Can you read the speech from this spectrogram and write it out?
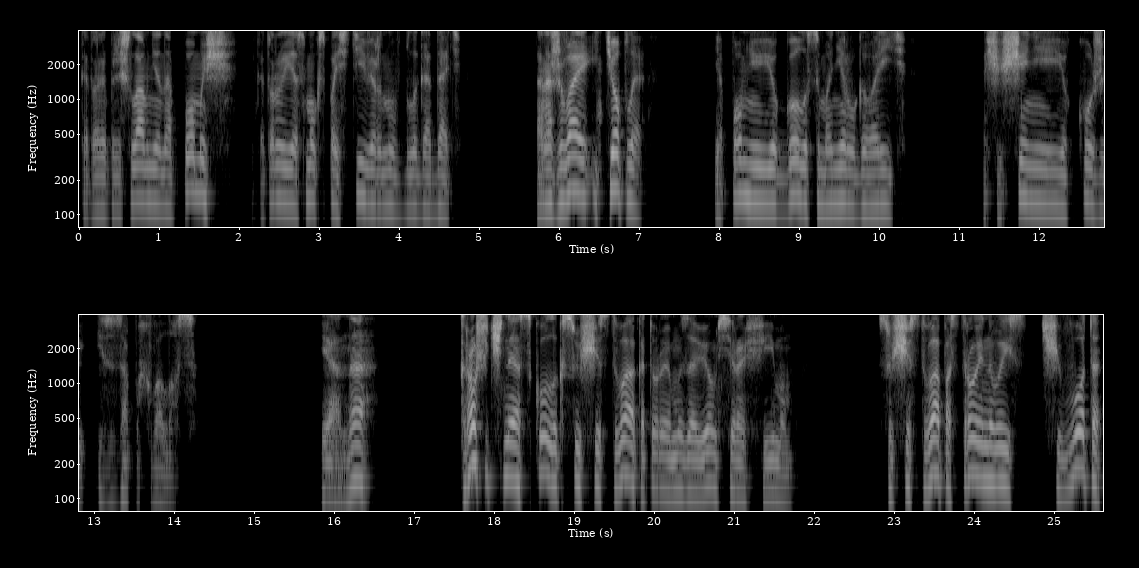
которая пришла мне на помощь которую я смог спасти, вернув благодать. Она живая и теплая. Я помню ее голос и манеру говорить, ощущение ее кожи и запах волос. И она — крошечный осколок существа, которое мы зовем Серафимом. Существа, построенного из чего-то,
